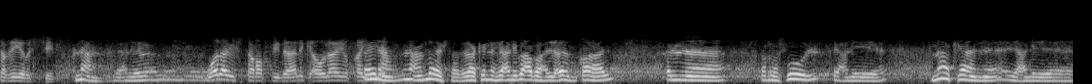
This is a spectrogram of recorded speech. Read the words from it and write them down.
تغيير الشيب نعم يعني ولا يشترط في ذلك أو لا يقيد. أي نعم نعم لا يشترط. لكن يعني بعض أهل العلم قال أن الرسول يعني ما كان يعني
